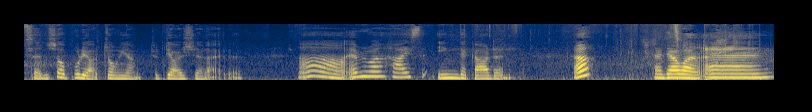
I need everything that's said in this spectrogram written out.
承受不了重量，就掉下来了。啊，Everyone hides in the garden。啊，大家晚安。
